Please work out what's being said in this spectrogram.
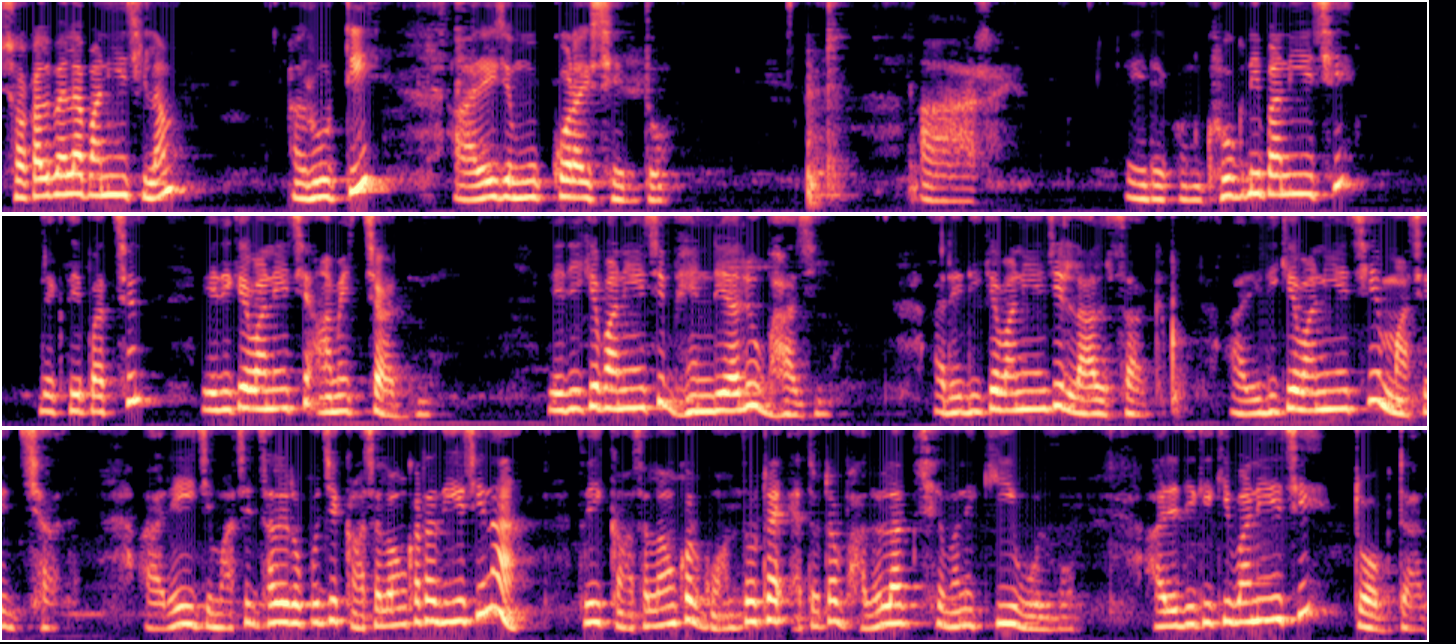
সকালবেলা বানিয়েছিলাম। রুটি আর এই যে মুগ কড়াই সেদ্ধ। আর এই দেখুন, ঘুগনি বানিয়েছি, দেখতেই পাচ্ছেন। এদিকে বানিয়েছি আমের চাটনি, এদিকে বানিয়েছি ভেন্ডি আলু ভাজি, আর এদিকে বানিয়েছি লাল শাক, আর এদিকে বানিয়েছি মাছের ঝাল। আর এই যে মাছের ঝালের ওপর যে কাঁচা লঙ্কাটা দিয়েছি না, তো এই কাঁচা লঙ্কার গন্ধটা এতটা ভালো লাগছে মানে কি বলব। আর এদিকে কি বানিয়েছি? টক ডাল।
